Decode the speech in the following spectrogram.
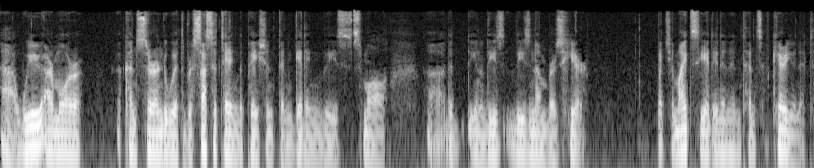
Uh, we are more concerned with resuscitating the patient than getting these small, uh, the, you know, these, these numbers here. But you might see it in an intensive care unit.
